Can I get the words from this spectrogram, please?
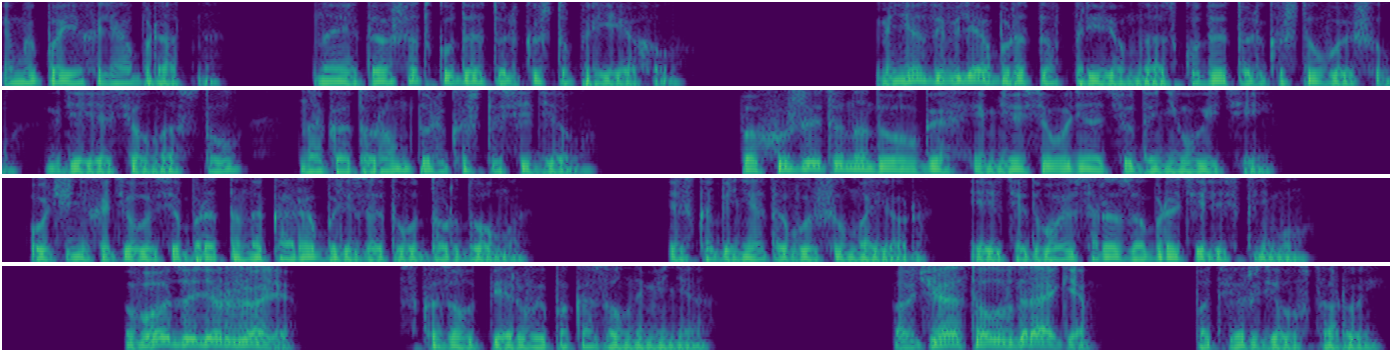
и мы поехали обратно. На этаж, откуда я только что приехал. Меня завели обратно в приемную, откуда я только что вышел, где я сел на стул, на котором только что сидел. Похоже, это надолго, и мне сегодня отсюда не уйти. Очень хотелось обратно на корабль из этого дурдома. Из кабинета вышел майор, и эти двое сразу обратились к нему. «Вот задержали!» — сказал первый показал на меня. «Участвовал в драке», — подтвердил второй.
